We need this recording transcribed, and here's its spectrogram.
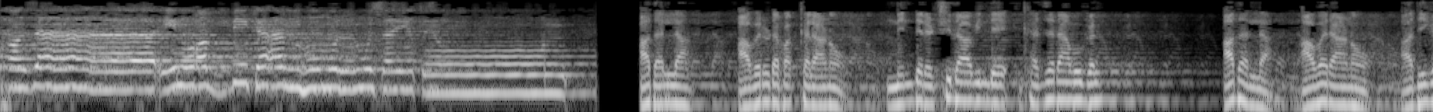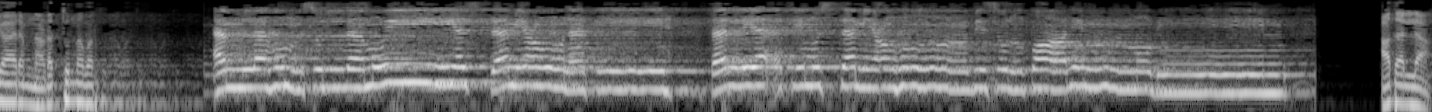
خزائن ربك أم هم المسيطرون അതല്ല അവരുടെ പക്കലാണോ നിന്റെ രക്ഷിതാവിന്റെ ഖജനാവുകൾ അതല്ല അവരാണോ അധികാരം നടത്തുന്നവർ أم لهم سلم يستمعون فيه فليأت مستمعهم بسلطان مبين അതല്ല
